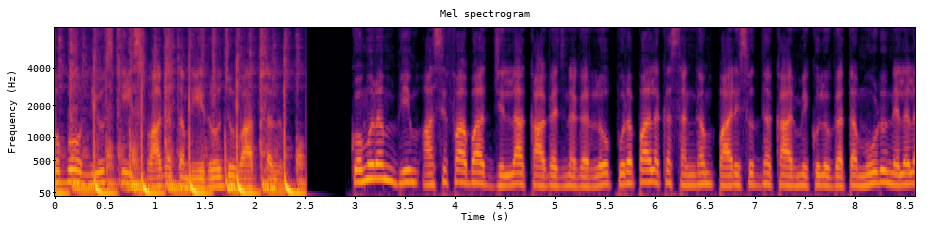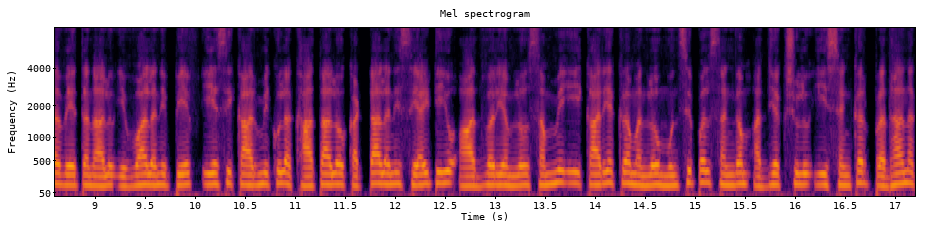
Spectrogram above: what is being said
గ్లోబో న్యూస్కి స్వాగతం ఈ రోజు వార్తలు. కొమురం భీం ఆసిఫాబాద్ జిల్లా కాగజ్నగర్లో పురపాలక సంఘం పారిశుద్ధ కార్మికులు గత మూడు నెలల వేతనాలు ఇవ్వాలని పిఎఫ్ఈఎసి కార్మికుల ఖాతాలో కట్టాలని సిఐటియు ఆధ్వర్యంలో సమ్మె ఈ కార్యక్రమంలో మున్సిపల్ సంఘం అధ్యక్షులు ఈ శంకర్ ప్రధాన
